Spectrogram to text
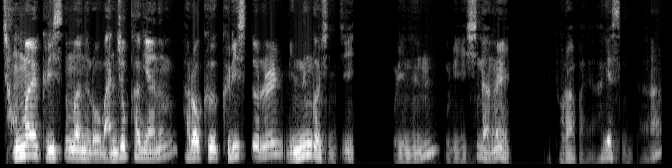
정말 그리스도만으로 만족하게 하는 바로 그 그리스도를 믿는 것인지 우리는 우리 신앙을 돌아봐야 하겠습니다.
